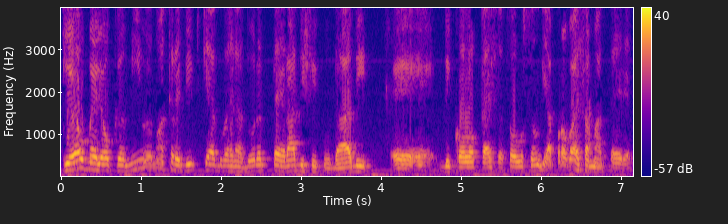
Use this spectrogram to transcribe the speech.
que é o melhor caminho, eu não acredito que a governadora terá dificuldade é, de colocar essa solução, de aprovar essa matéria.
